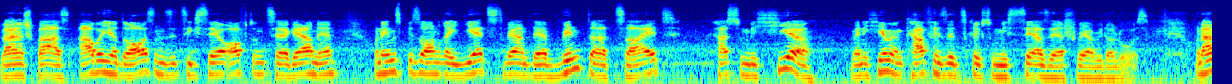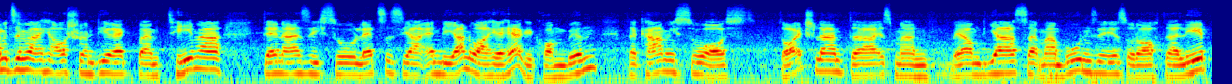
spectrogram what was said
Kleiner Spaß, aber hier draußen sitze ich sehr oft und sehr gerne und insbesondere jetzt während der Winterzeit hast du mich hier, wenn ich hier mit dem Kaffee sitze, kriegst du mich sehr, sehr schwer wieder los. Und damit sind wir eigentlich auch schon direkt beim Thema, denn als ich so letztes Jahr Ende Januar hierher gekommen bin, da kam ich so aus Deutschland. Da ist man, wer um die Jahreszeit mal am Bodensee ist oder auch da lebt,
